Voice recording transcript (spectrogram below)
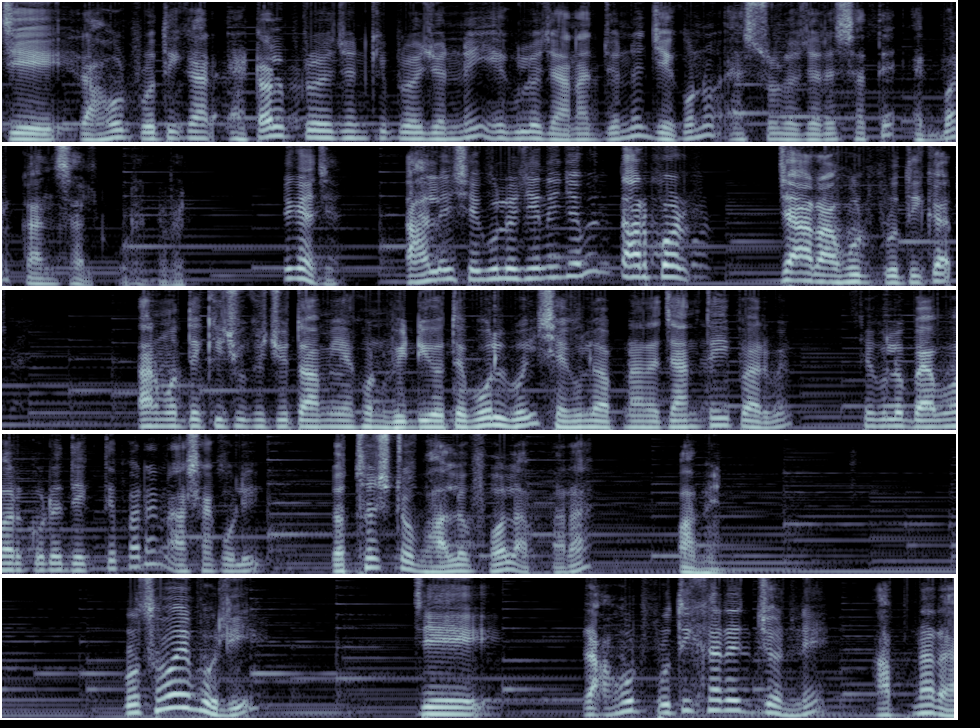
যে রাহুর প্রতিকার অ্যাটল প্রয়োজন কি প্রয়োজন নেই, এগুলো জানার জন্য যে কোনো অ্যাস্ট্রোলজারের সাথে একবার কনসাল্ট করে নেবেন। ঠিক আছে? তাহলে সেগুলো জেনে যাবেন, তারপর যা রাহুর প্রতিকার তার মধ্যে কিছু কিছু তো আমি এখন ভিডিওতে বলবই, সেগুলো আপনারা জানতেই পারবেন। সেগুলো ব্যবহার করে দেখতে পারেন, আশা করি যথেষ্ট ভালো ফল আপনারা পাবেন। প্রথমে বলি যে রাহুর প্রতিকারের জন্যে আপনারা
